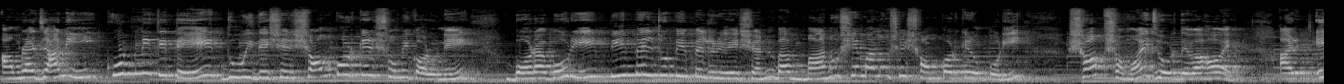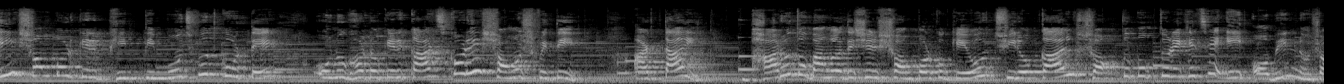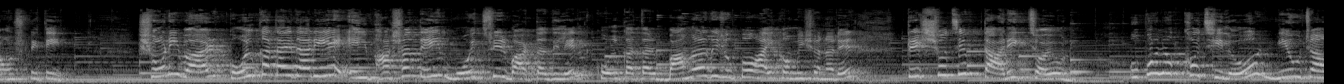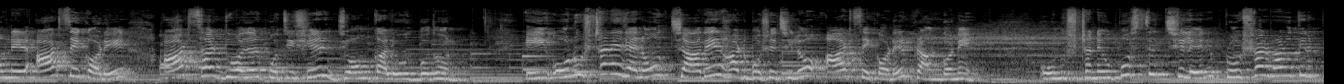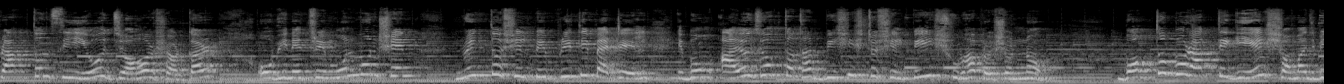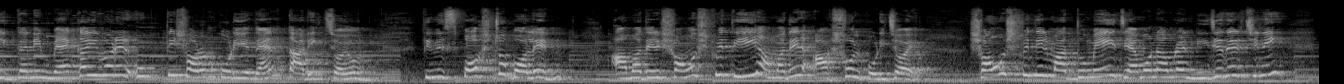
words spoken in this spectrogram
আমরা জানি কূটনীতিতে দুই দেশের সম্পর্কের সমীকরণে বরাবরই পিপল টু পিপল রিলেশন বা মানুষে মানুষের সম্পর্কের উপরই সব সময় জোর দেওয়া হয়। আর এই সম্পর্কের ভিত্তি মজবুত করতে অনুঘটকের কাজ করে সংস্কৃতি। আর তাই ভারত ও বাংলাদেশের সম্পর্ককেও চিরকাল শক্তপোক্ত রেখেছে এই অভিন্ন সংস্কৃতি। শনিবার কলকাতায় দাঁড়িয়ে এই ভাষাতেই মৈত্রীর বার্তা দিলেন কলকাতার বাংলাদেশ উপ হাই কমিশনারের প্রেস সচিব তারিক চয়ন। উপলক্ষ ছিল নিউ টাউনের আর্টস একরে আর্টস হাট দু হাজার পঁচিশের জমকালো উদ্বোধন। এই অনুষ্ঠানে যেন চাঁদের হাট বসেছিল আর্টস একরের প্রাঙ্গণে। অনুষ্ঠানে উপস্থিত ছিলেন প্রসার ভারতীর প্রাক্তন সিইও জহর সরকার, অভিনেত্রী মুনমুন সেন নৃত্যশিল্পী প্রীতি প্যাটেল এবং আয়োজক তথা বিশিষ্ট শিল্পী শুভা প্রসন্ন। বক্তব্য রাখতে গিয়ে সমাজবিজ্ঞানী ম্যাকাইভারের উক্তি স্মরণ করিয়ে দেন তারিক চয়ন। তিনি স্পষ্ট বলেন, আমাদের সংস্কৃতি আমাদের আসল পরিচয়। সংস্কৃতির মাধ্যমেই যেমন আমরা নিজেদের চিনি,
